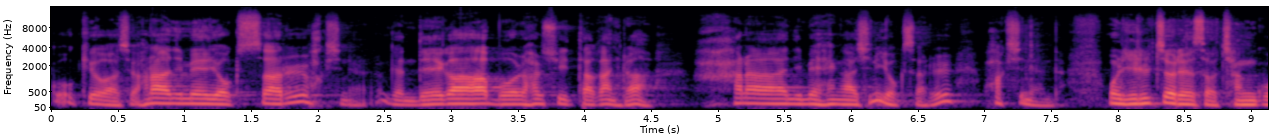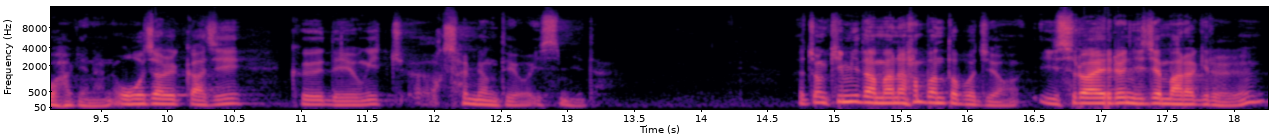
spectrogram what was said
꼭 기억하세요. 하나님의 역사를 확신해요. 그러니까 내가 뭘 할 수 있다가 아니라 하나님의 행하시는 역사를 확신해야 한다. 오늘 1절에서 장구하기는 5절까지 그 내용이 쭉 설명되어 있습니다. 좀 깁니다만 한 번 더 보죠. 이스라엘은 이제 말하기를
